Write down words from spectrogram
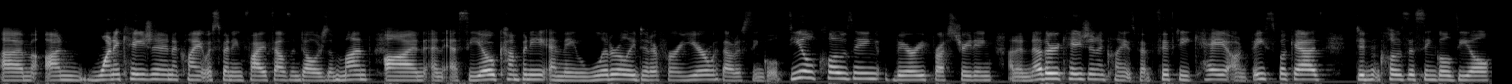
Um, on one occasion, a client was spending $5,000 a month on an SEO company and they literally did it for a year without a single deal closing. Very frustrating. On another occasion, a client spent 50K on Facebook ads didn't close a single deal.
